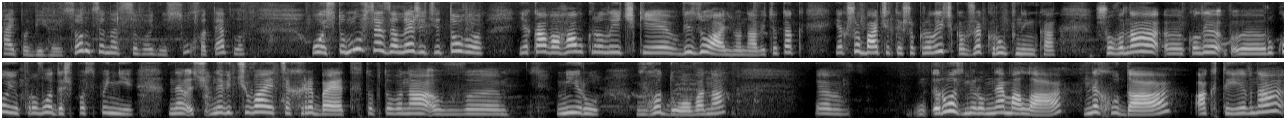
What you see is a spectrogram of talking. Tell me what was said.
Хай побігає. Сонце у нас сьогодні, сухо, тепло. Ось тому все залежить від того, яка вага в кролички візуально навіть. Отак, якщо бачите, що кроличка вже крупненька, що вона, е, коли е, рукою проводиш по спині, не, відчувається хребет, тобто вона в міру вгодована, е, розміром не мала, не худа, активна,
